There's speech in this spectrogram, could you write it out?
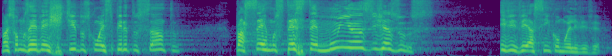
Nós somos revestidos com o Espírito Santo para sermos testemunhas de Jesus e viver assim como ele viveu.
